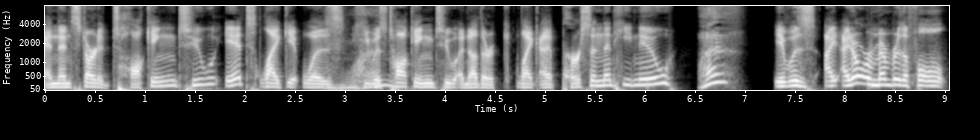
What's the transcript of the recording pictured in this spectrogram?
and then started talking to it like it was he was talking to another like a person that he knew. What? It was I, I don't remember the full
